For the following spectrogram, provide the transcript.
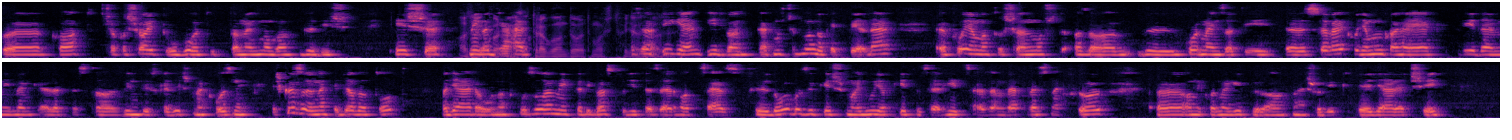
információkat csak a sajtóból tudta meg maga Göd is. És az még a gyár... gondolt most. Hogy az, az, igen, így van. Tehát most csak mondok egy példát Folyamatosan most az a kormányzati szöveg, hogy a munkahelyek védelmében kellett ezt az intézkedést meghozni, és közölnek egy adatot a gyára vonatkozóan, mégpedig azt, hogy itt 1600 fő dolgozik, és majd újabb 2700 embert vesznek föl, amikor megépül a második gyáregység.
